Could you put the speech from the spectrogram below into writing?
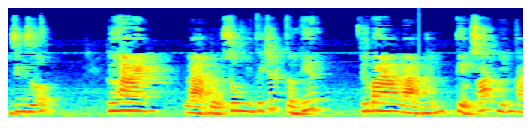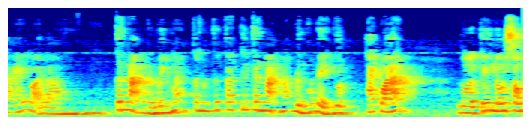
dinh dưỡng thứ hai là bổ sung những cái chất cần thiết thứ ba là những kiểm soát những cái gọi là cân nặng của mình á cân các cái cân nặng á, đừng có để vượt thái quá rồi cái lối sống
